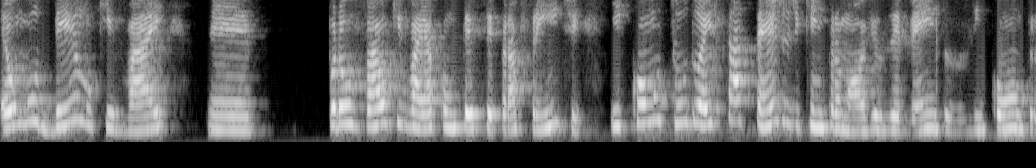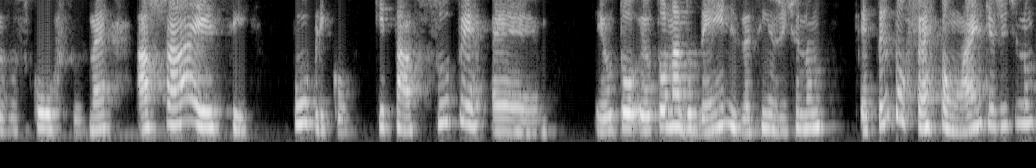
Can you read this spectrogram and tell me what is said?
é o modelo que vai é, provar o que vai acontecer para frente e como tudo é estratégia de quem promove os eventos, os encontros, os cursos, né? Achar esse público que está super. É, eu tô, eu tô na do Denis, assim, a gente não é tanta oferta online que a gente não,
